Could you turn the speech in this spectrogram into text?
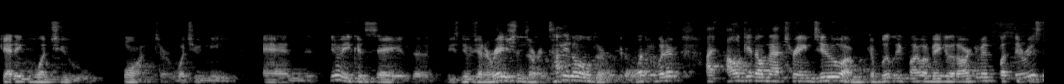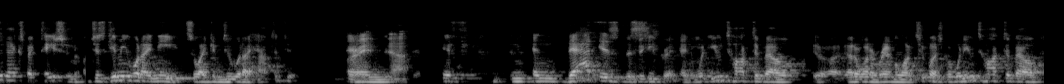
getting what you want or what you need. And you know, you could say that these new generations are entitled, or you know, whatever. I, will get on that train too. I'm completely fine with making that argument, but there is an expectation. Just give me what I need, so I can do what I have to do. Right. And yeah. If and, and, that is the secret. And when you talked about, you know, I don't want to ramble on too much, but when you talked about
